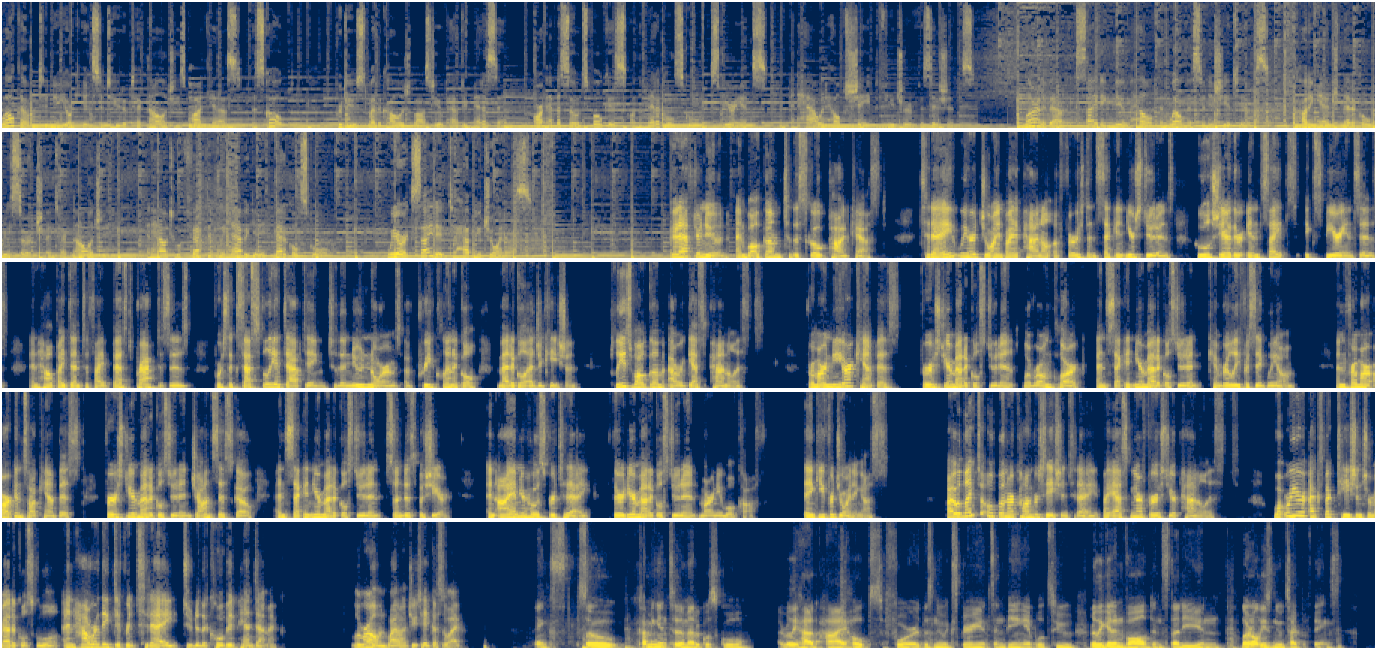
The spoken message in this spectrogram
Welcome to New York Institute of Technology's podcast, The Scope. Produced by the College of Osteopathic Medicine, our episodes focus on the medical school experience and how it helps shape future physicians. Learn about exciting new health and wellness initiatives, cutting edge medical research and technology, and how to effectively navigate medical school. We are excited to have you join us. Good afternoon, and welcome to the Scope podcast. Today, we are joined by a panel of first and second year students who will share their insights, experiences, and help identify best practices for successfully adapting to the new norms of preclinical medical education. Please welcome our guest panelists. From our New York campus, first year medical student Lerone Clark and second year medical student Kimberly Fasiglione. And from our Arkansas campus, first year medical student John Cisco, and second year medical student Sundis Bashir. And I am your host for today, third year medical student Marnie Wolkoff. Thank you for joining us. I would like to open our conversation today by asking our first year panelists What were your expectations for medical school, and how are they different today due to the COVID pandemic? Lerone, why don't you take us away? Thanks. So, coming into medical school, I really had high hopes for this new experience and being able to really get involved and study and learn all these new type of things.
